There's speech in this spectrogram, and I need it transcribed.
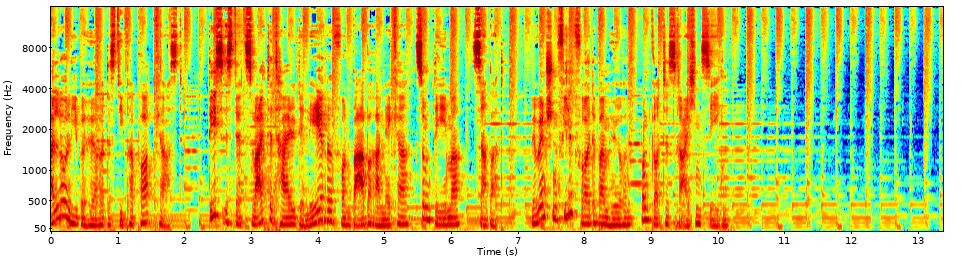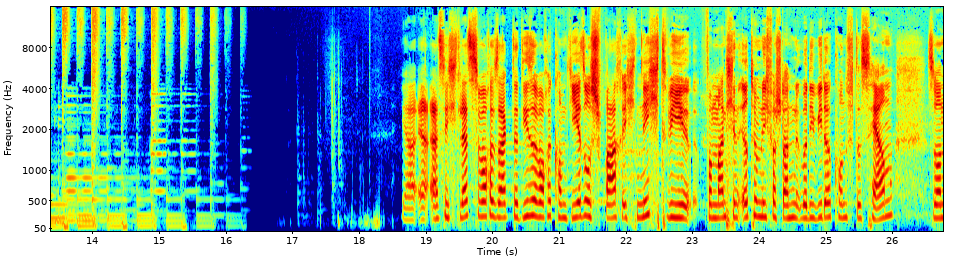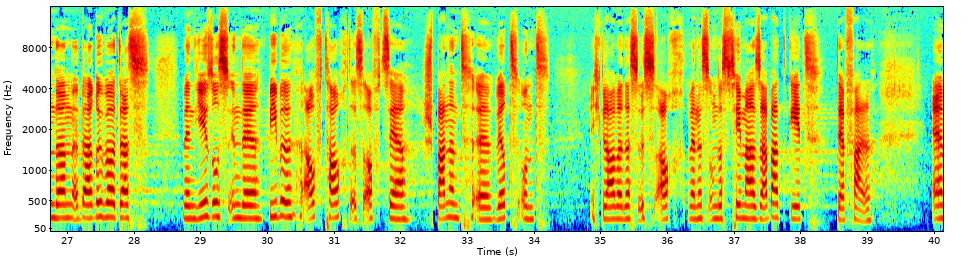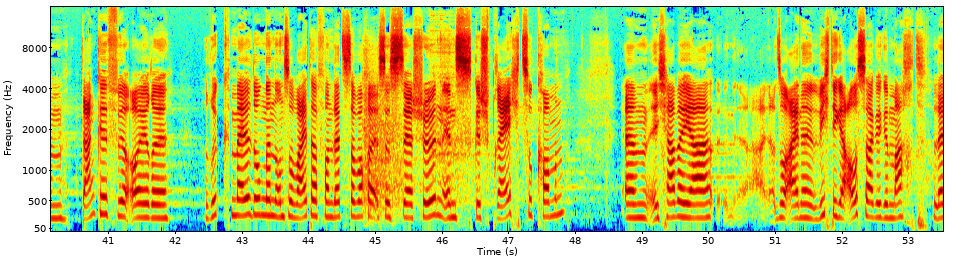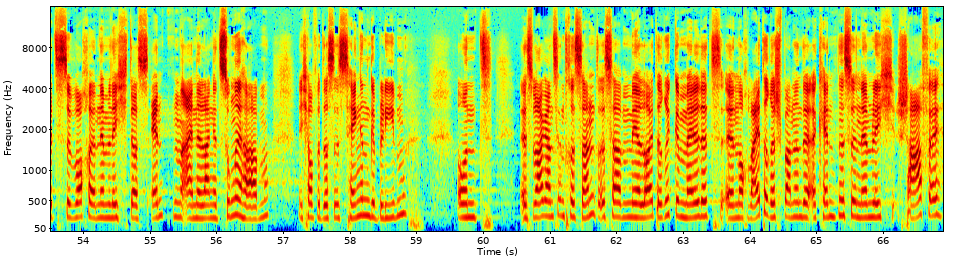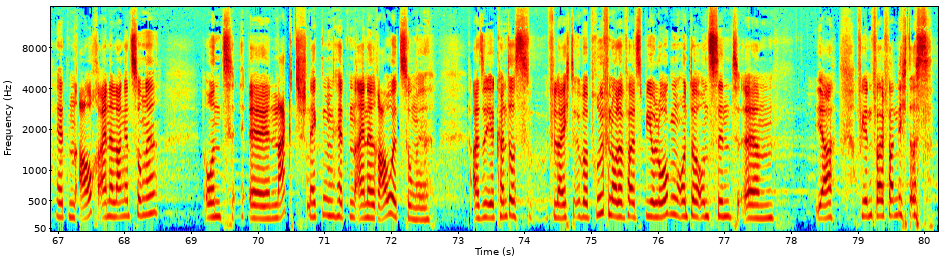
Hallo liebe Hörer des Deeper Podcast. Dies ist der zweite Teil der Lehre von Barbara Necker zum Thema Sabbat. Wir wünschen viel Freude beim Hören und Gottes reichen Segen. Ja, als ich letzte Woche sagte, diese Woche kommt Jesus, sprach ich nicht, wie von manchen irrtümlich verstanden, über die Wiederkunft des Herrn, sondern darüber, dass wenn Jesus in der Bibel auftaucht, es oft sehr spannend äh, wird. Und ich glaube, das ist auch, wenn es um das Thema Sabbat geht, der Fall. Ähm, danke für eure Rückmeldungen und so weiter von letzter Woche. Es ist sehr schön, ins Gespräch zu kommen. Ähm, ich habe ja äh, so eine wichtige Aussage gemacht letzte Woche, nämlich, dass Enten eine lange Zunge haben. Ich hoffe, das ist hängen geblieben. Und es war ganz interessant, es haben mir Leute rückgemeldet, äh, noch weitere spannende Erkenntnisse, nämlich Schafe hätten auch eine lange Zunge und äh, Nacktschnecken hätten eine raue Zunge. Also ihr könnt das vielleicht überprüfen oder falls Biologen unter uns sind, ähm, ja, auf jeden Fall fand ich das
